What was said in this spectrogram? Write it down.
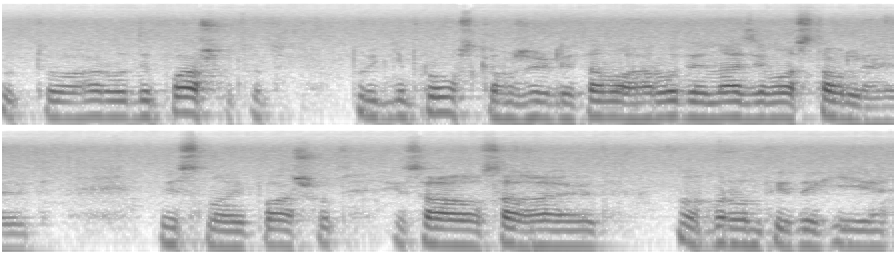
Тут то огороды пашут, тут в Приднепровском жили, там огороды на зиму оставляют. Весной пашут и сразу сажают. Ну, грунты такие.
